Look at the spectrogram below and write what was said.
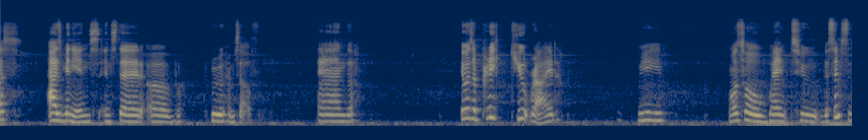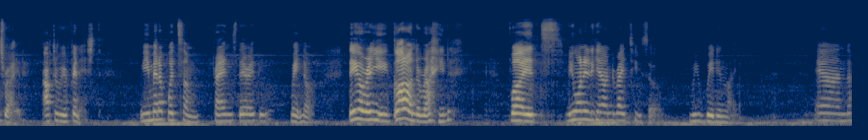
us as minions instead of Gru himself. And it was a pretty cute ride. We also went to the Simpsons ride after we were finished. We met up with some friends there, I think. Wait, no. They already got on the ride, but we wanted to get on the ride too, so we waited in line. And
